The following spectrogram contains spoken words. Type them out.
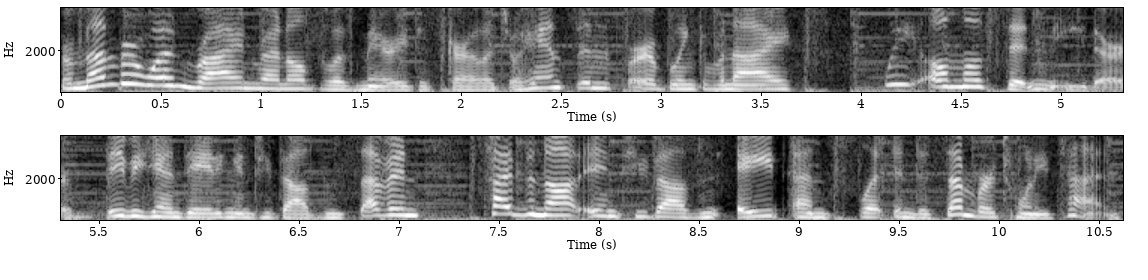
Remember when Ryan Reynolds was married to Scarlett Johansson for a blink of an eye? We almost didn't either. They began dating in 2007, tied the knot in 2008, and split in December 2010.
